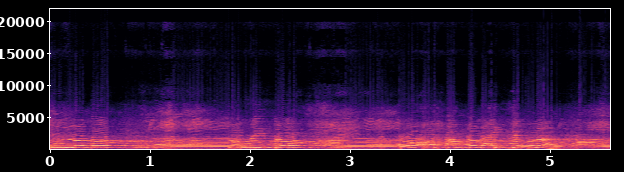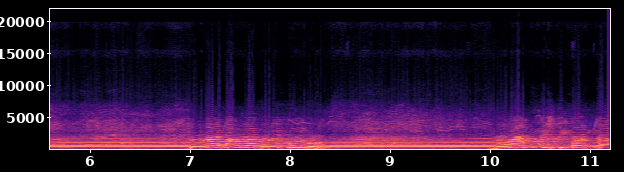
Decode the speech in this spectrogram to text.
উন্নত, সমৃদ্ধ ও অসাম্প্রদায়িক চেতনা। সোনার বাংলা গড়ে তুলব। মহান সৃষ্টিকর্তা,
